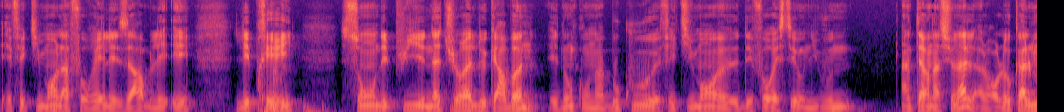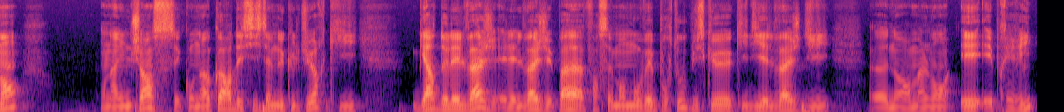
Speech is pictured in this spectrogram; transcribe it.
effectivement la forêt, les arbres, les haies, les prairies sont des puits naturels de carbone. Et donc, on a beaucoup, effectivement, euh, déforesté au niveau international. Alors, localement, on a une chance, c'est qu'on a encore des systèmes de culture qui gardent de l'élevage. Et l'élevage n'est pas forcément mauvais pour tout, puisque qui dit élevage dit euh, normalement haies et prairies.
